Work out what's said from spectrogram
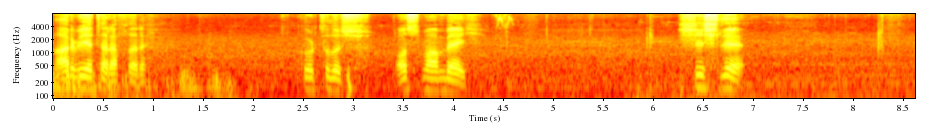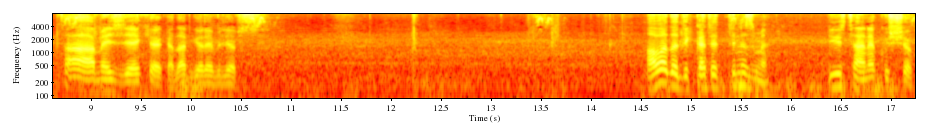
Harbiye tarafları. Kurtuluş, Osman Bey, Şişli, ta Mecidiyeköy'e kadar görebiliyoruz. Havada dikkat ettiniz mi? Bir tane kuş yok.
